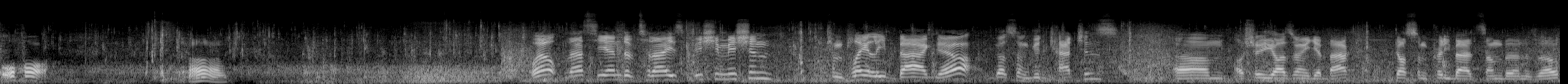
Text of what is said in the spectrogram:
oh. Oh. Well, that's the end of today's fishing mission. Completely bagged out. Got some good catches. Um, I'll show you guys when we get back. Got some pretty bad sunburn as well.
